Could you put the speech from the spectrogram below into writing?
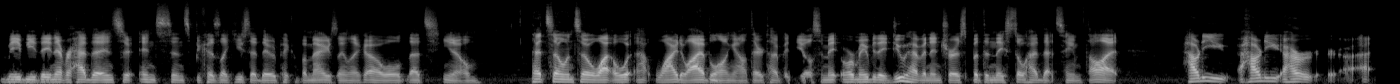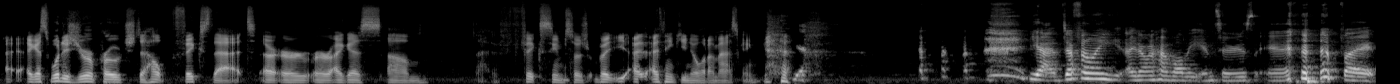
maybe they never had the inst- instance because, like you said, they would pick up a magazine like, oh, well, that's you know, that's so and so. Why why do I belong out there? Type of deal. So, may, or maybe they do have an interest, but then they still had that same thought. How do you how do you how I, I guess what is your approach to help fix that or or, or I guess um, fix seems so, but I, I think you know what I'm asking. yeah yeah, definitely. I don't have all the answers, but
